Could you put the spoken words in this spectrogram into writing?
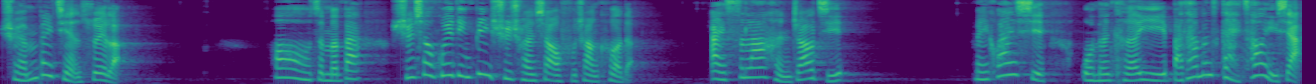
全被剪碎了。哦，怎么办？学校规定必须穿校服上课的。艾斯拉很着急。没关系，我们可以把它们改造一下。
